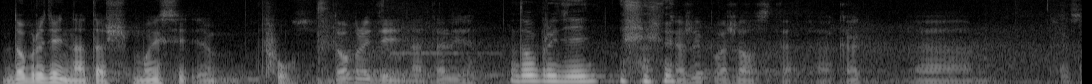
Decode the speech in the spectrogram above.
Добрый день, Наташ. Мы... э, Фу. Добрый день, Наталья. Добрый день. Скажи, пожалуйста, а как... а, щас.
